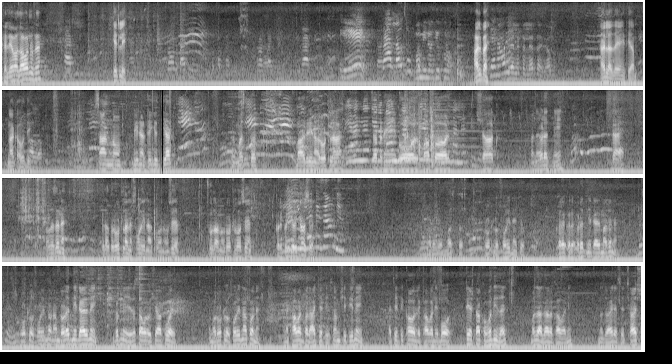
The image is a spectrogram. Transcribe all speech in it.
કે લેવા જવાનું છે? કેટલી? બે લીટર લેતા હાલ. હાલો. હાલા જાય અહીંથી આમ નાકા સુધી. સાંજનો ડિનર થઈ ગયું ત્યાં. મસ્ત બાજરીના રોટલા ચટણી ગોળ પાપડ શાક અને અડદની દાળ. હવે છે ને પેલા તો રોટલાને સોળી નાખવાનો છે. ચૂલાનો રોટલો છે. કડકડીઓ કયો છે? મસ્ત રોટલો સોળી નાખ્યો. ખરેખર અડદની દાળમાં છે ને રોટલો સોળી નાખો ને આમ તો અડદની દાળ નહીં ગમે રસાવાળો શાક હોય એમાં રોટલો સોળી નાખો ને અને ખાવાની પાછા હાચેથી સમસીથી નહીં હાચેથી ખાવ એટલે ખાવાની બહુ ટેસ્ટ આખો વધી જાય મજા જ આવે ખાવાની. અને જો આરે છે છાશ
